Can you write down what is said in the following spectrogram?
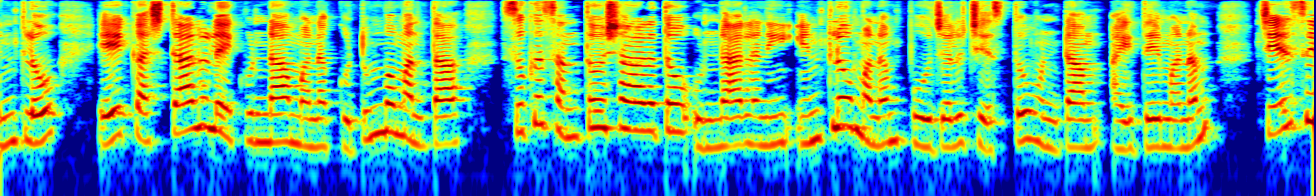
ఇంట్లో ఏ కష్టాలు లేకుండా మన కుటుంబం అంతా సుఖ సంతోషాలతో ఉండాలని ఇంట్లో మనం పూజలు చేస్తూ ఉంటాం. అయితే మనం చేసే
